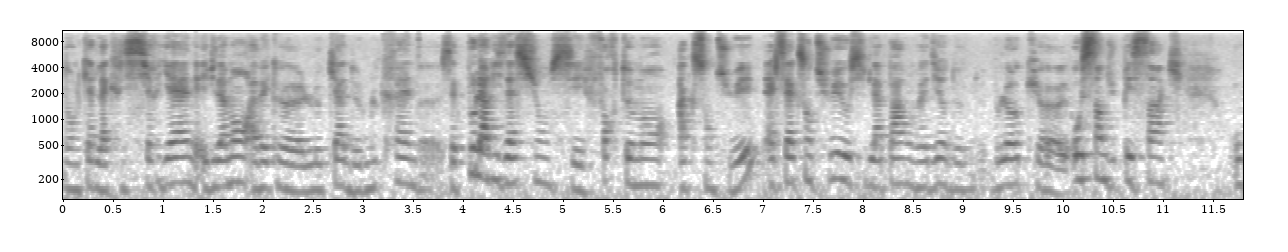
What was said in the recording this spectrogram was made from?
dans le cas de la crise syrienne. Évidemment, avec euh, le cas de l'Ukraine, euh, cette polarisation s'est fortement accentuée. Elle s'est accentuée aussi de la part, on va dire, de, blocs au sein du P5 où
